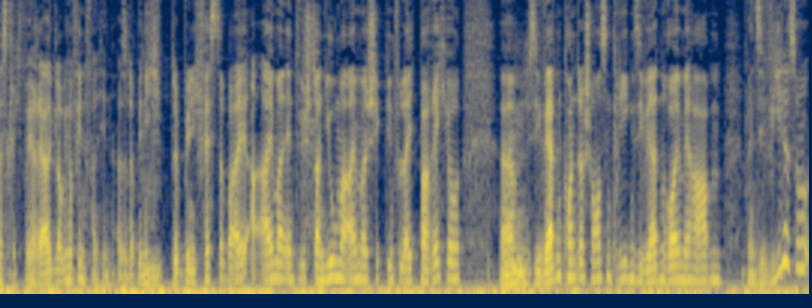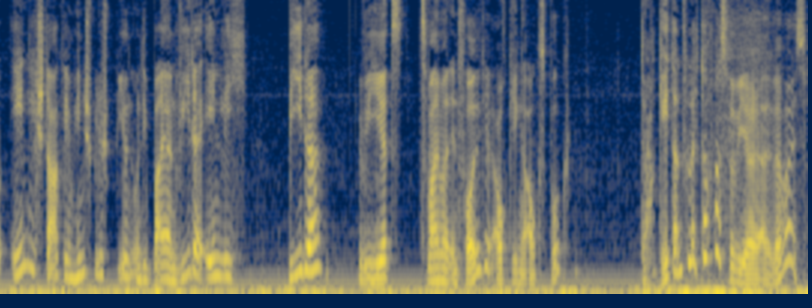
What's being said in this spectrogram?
das kriegt Real, glaube ich, auf jeden Fall hin. Also da bin ich, mhm. da bin ich fest dabei. Einmal entwischt dann Juma, einmal schickt ihn vielleicht Parejo. Ähm, mhm. Sie werden Konterchancen kriegen, sie werden Räume haben. Wenn sie wieder so ähnlich stark wie im Hinspiel spielen und die Bayern wieder ähnlich bieder wie mhm. jetzt zweimal in Folge, auch gegen Augsburg, da geht dann vielleicht doch was für Villarreal, wer weiß.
